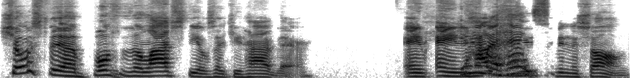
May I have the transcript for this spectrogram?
show us the both of the live steels that you have there, and and Here how in my hands in the song.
